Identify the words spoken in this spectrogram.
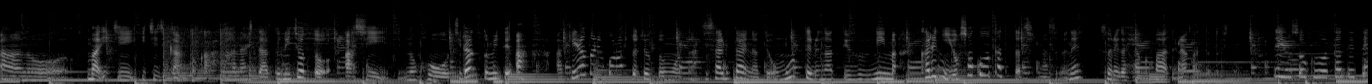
あの、まあ1、1, 時間とか話した後にちょっと足の方をちらっと見てあ明らかにこの人ちょっともう立ち去りたいなって思ってるなっていうふうに、まあ、仮に予測を立てたとしますよね。それが100%でなかったとしても。で予測を立てて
